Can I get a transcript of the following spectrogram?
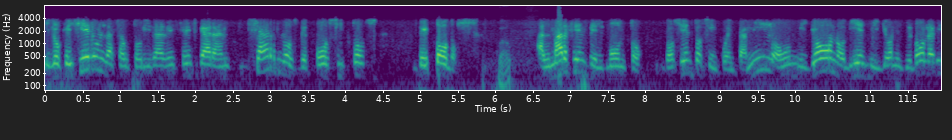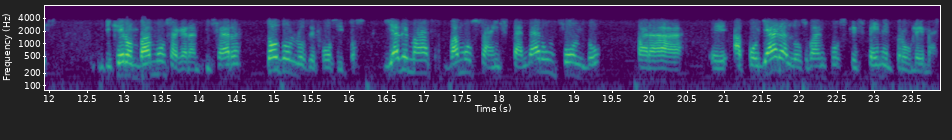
y lo que hicieron las autoridades es garantizar los depósitos de todos, Wow. al margen del monto, 250 mil o un millón o 10 millones de dólares, dijeron vamos a garantizar todos los depósitos y además vamos a instalar un fondo para eh, apoyar a los bancos que estén en problemas.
